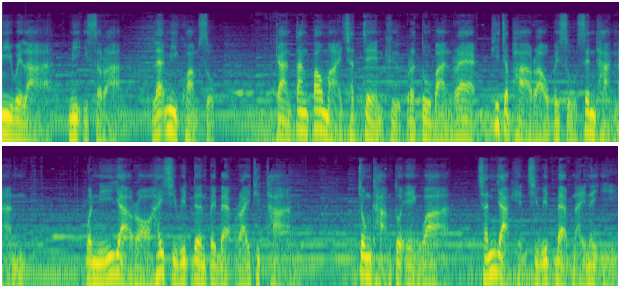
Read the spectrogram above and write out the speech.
มีเวลา มีอิสระ และมีความสุข การตั้งเป้าหมายชัดเจนคือประตูบานแรกที่จะพาเราไปสู่เส้นทางนั้น วันนี้อย่ารอให้ชีวิตเดินไปแบบไร้ทิศทาง จงถามตัวเองว่า ฉันอยากเห็นชีวิตแบบไหนในอีก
